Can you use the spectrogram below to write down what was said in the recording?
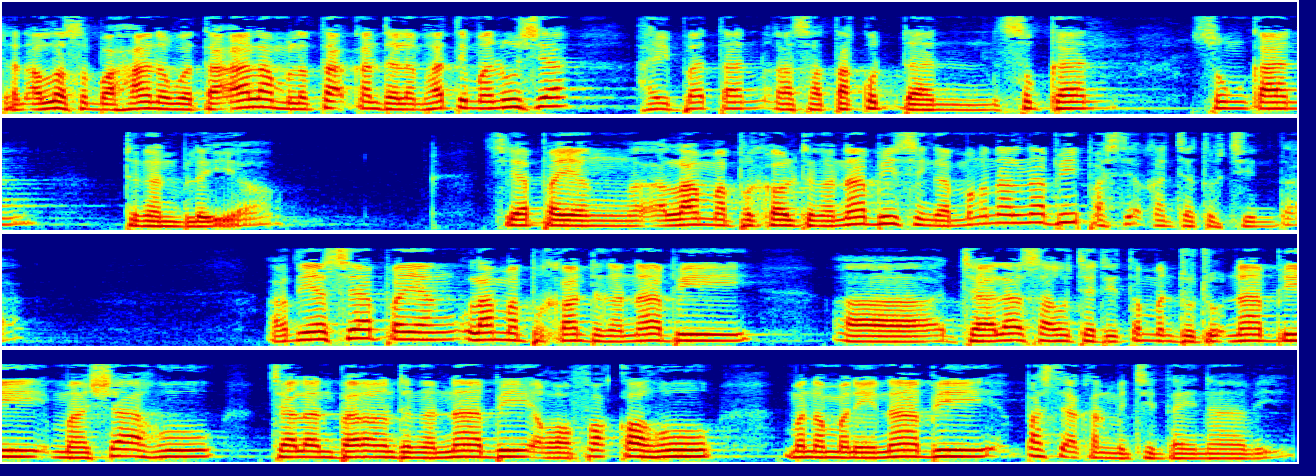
Dan Allah Subhanahu Wa Taala meletakkan dalam hati manusia haibatan, rasa takut dan sukan, sungkan dengan beliau. Siapa yang lama bergaul dengan Nabi sehingga mengenal Nabi pasti akan jatuh cinta. Artinya siapa yang lama berkawan dengan Nabi, uh, jala sahu jadi teman duduk Nabi, masyahu, jalan bareng dengan Nabi, rafaqahu, menemani Nabi, pasti akan mencintai Nabi.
